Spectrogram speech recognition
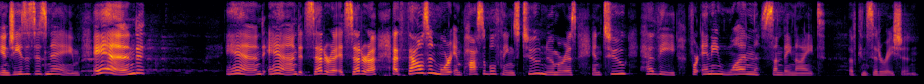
in Jesus' name. And and, and, etc., etc., a thousand more impossible things too numerous and too heavy for any one Sunday night of consideration.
